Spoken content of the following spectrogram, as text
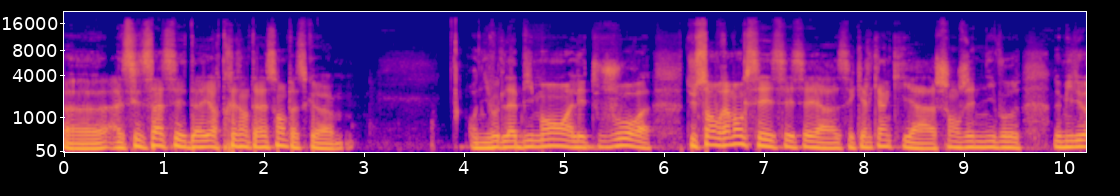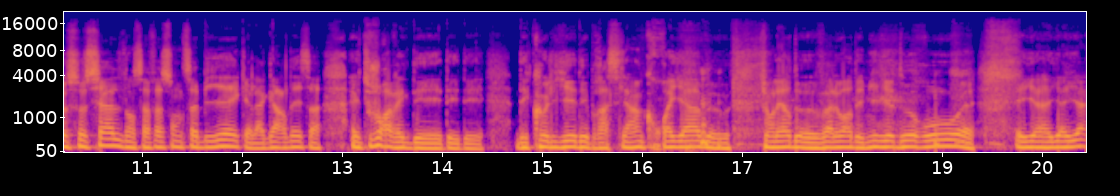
Euh, ça c'est d'ailleurs très intéressant parce que euh, au niveau de l'habillement, elle est toujours. Tu sens vraiment que c'est c'est euh, c'est quelqu'un qui a changé de niveau de milieu social dans sa façon de s'habiller et qu'elle a gardé ça. Elle est toujours avec des des des, des colliers, des bracelets incroyables euh, qui ont l'air de valoir des milliers d'euros. Et il y a il y a y a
